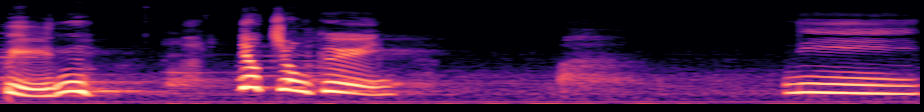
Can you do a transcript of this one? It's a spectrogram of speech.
边。刘将军，你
